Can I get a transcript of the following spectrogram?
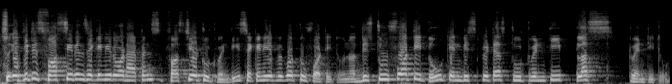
So if it is first year and second year, what happens? First year 220, second year we got 242. Now this 242 can be split as 220 plus 22.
